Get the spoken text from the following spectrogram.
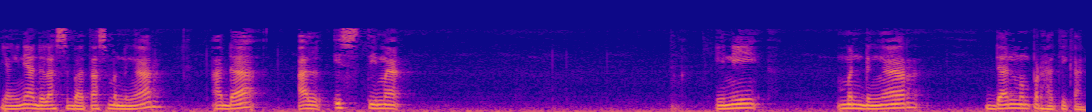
yang ini adalah sebatas mendengar ada al-istima. Ini mendengar dan memperhatikan.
